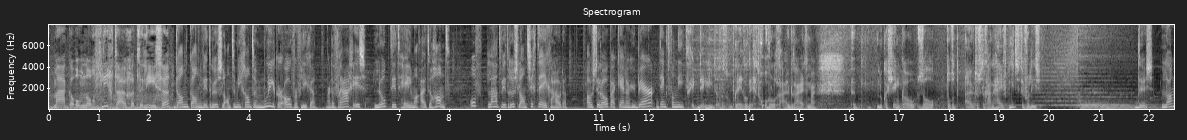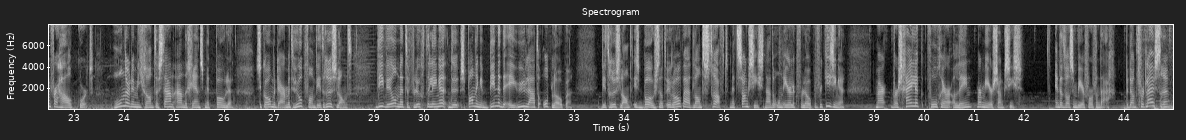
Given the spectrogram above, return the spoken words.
maken om nog vliegtuigen te leasen. Dan kan Wit-Rusland de migranten moeilijker overvliegen. Maar de vraag is: loopt dit helemaal uit de hand? Of laat Wit-Rusland zich tegenhouden? Oost-Europa-kenner Hubert denkt van niet. Ik denk niet dat het op regelrechte oorlog uitdraait, maar uh, Lukashenko zal tot het uiterste gaan. Hij heeft niets te verliezen. Dus, lang verhaal kort. Honderden migranten staan aan de grens met Polen. Ze komen daar met hulp van Wit-Rusland. Die wil met de vluchtelingen de spanningen binnen de EU laten oplopen. Wit-Rusland is boos dat Europa het land straft met sancties na de oneerlijk verlopen verkiezingen. Maar waarschijnlijk volgen er alleen maar meer sancties. En dat was hem weer voor vandaag. Bedankt voor het luisteren.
